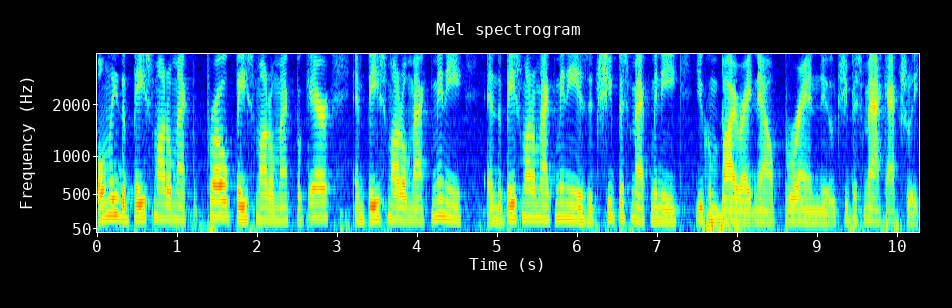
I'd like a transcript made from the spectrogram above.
Only the base model MacBook Pro, base model MacBook Air, and base model Mac Mini. And the base model Mac Mini is the cheapest Mac Mini you can buy right now, brand new, cheapest Mac actually.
